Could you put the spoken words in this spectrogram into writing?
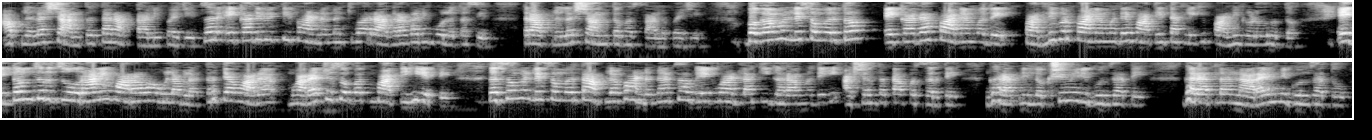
आपल्याला शांतता राखता आली पाहिजे. जर एखादी व्यक्ती भांडणं किंवा रागरागाने बोलत असेल तर आपल्याला शांत बसता आलं पाहिजे. बघा म्हणले समर्थ एखाद्या पाण्यामध्ये पादलीभर पाण्यामध्ये माती टाकली की पाणी गळून होतं. एकदम जर जोराने वारा वाहू लागला तर त्या वाऱ्या वाऱ्याच्या सोबत मातीही येते. तसं म्हणले समर्थ आपल्या भांडणाचा वेग वाढला की घरामध्येही अशांतता पसरते. घरातली लक्ष्मी निघून जाते. घरातला नारायण निघून जातो.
